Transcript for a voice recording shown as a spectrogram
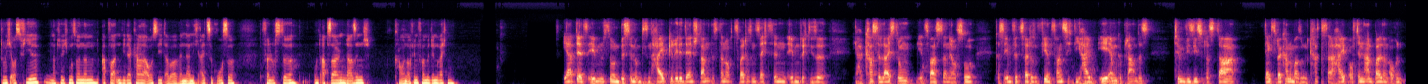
durchaus viel. Natürlich muss man dann abwarten, wie der Kader aussieht, aber wenn da nicht allzu große Verluste und Absagen da sind, kann man auf jeden Fall mit denen rechnen. Ihr habt ja jetzt eben so ein bisschen um diesen Hype geredet, der entstanden ist, dann auch 2016 eben durch diese ja, krasse Leistung. Jetzt war es dann ja auch so, dass eben für 2024 die Heim-EM geplant ist. Tim, wie siehst du das da? Denkst du, da kann nochmal so ein krasser Hype auf den Handball dann auch in,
